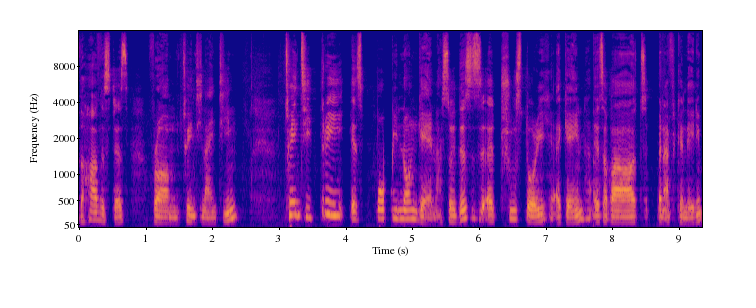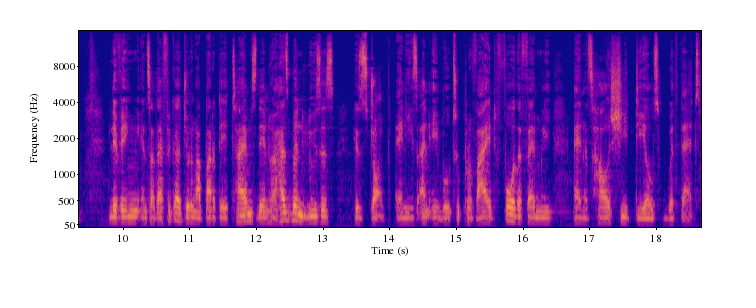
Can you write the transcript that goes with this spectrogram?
The Harvesters from 2019. 23 is Poppie Nongena. So this is a true story again. It's about an African lady living in South Africa during apartheid times. Then her husband loses his job and he's unable to provide for the family and it's how she deals with that.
